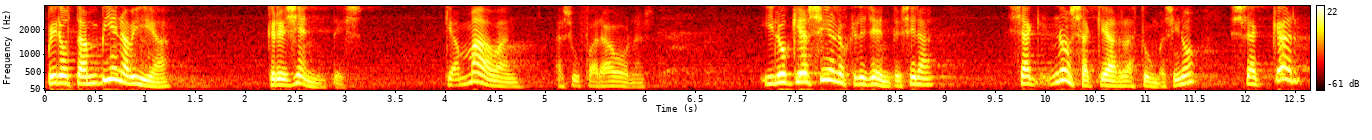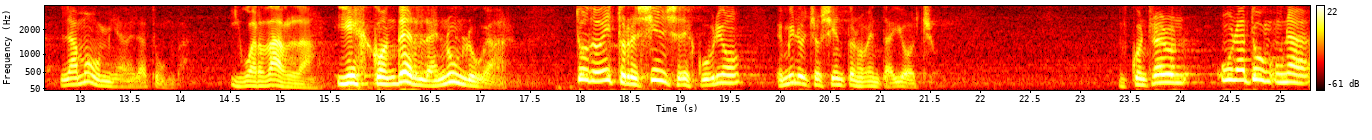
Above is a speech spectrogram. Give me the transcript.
Pero también había creyentes que amaban a sus faraones. Y lo que hacían los creyentes era saque- no saquear las tumbas, sino sacar la momia de la tumba Y guardarla. y esconderla en un lugar. Todo esto recién se descubrió en 1898. Encontraron una, tum- una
